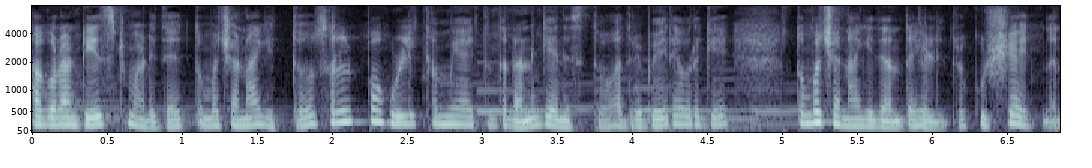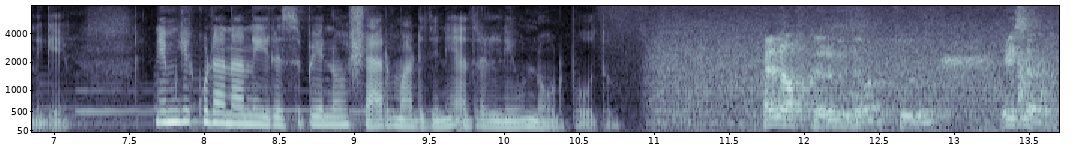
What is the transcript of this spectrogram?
ಹಾಗೂ ನಾನು ಟೇಸ್ಟ್ ಮಾಡಿದೆ ತುಂಬ ಚೆನ್ನಾಗಿತ್ತು. ಸ್ವಲ್ಪ ಹುಳಿ ಕಮ್ಮಿ ಆಯಿತು ಅಂತ ನನಗೆ ಅನಿಸ್ತು ಆದರೆ ಬೇರೆಯವರಿಗೆ ತುಂಬ ಚೆನ್ನಾಗಿದೆ ಅಂತ ಹೇಳಿದರು. ಖುಷಿ ಆಯಿತು ನನಗೆ. ನಿಮಗೆ ಕೂಡ ನಾನು ಈ ರೆಸಿಪಿಯನ್ನು ಶೇರ್ ಮಾಡಿದ್ದೀನಿ ಅದರಲ್ಲಿ ನೀವು ನೋಡ್ಬೋದು. ಫ್ಯಾನ್ ಆಫ್ ಕರು ನೀನು ಚೂರು. ಏಸು ಅಂತ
